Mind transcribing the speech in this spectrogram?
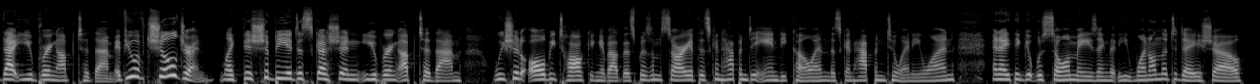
that you bring up to them. If you have children, like this should be a discussion you bring up to them. We should all be talking about this because I'm sorry if this can happen to Andy Cohen, this can happen to anyone. And I think it was so amazing that he went on the Today Show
